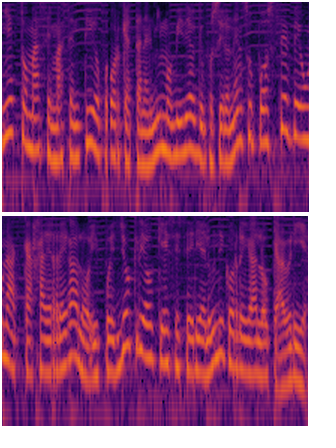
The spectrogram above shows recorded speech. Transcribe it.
Y esto me hace más sentido porque hasta en el mismo video que pusieron en su post se ve una caja de regalo y pues yo creo que ese sería el único regalo que habría.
